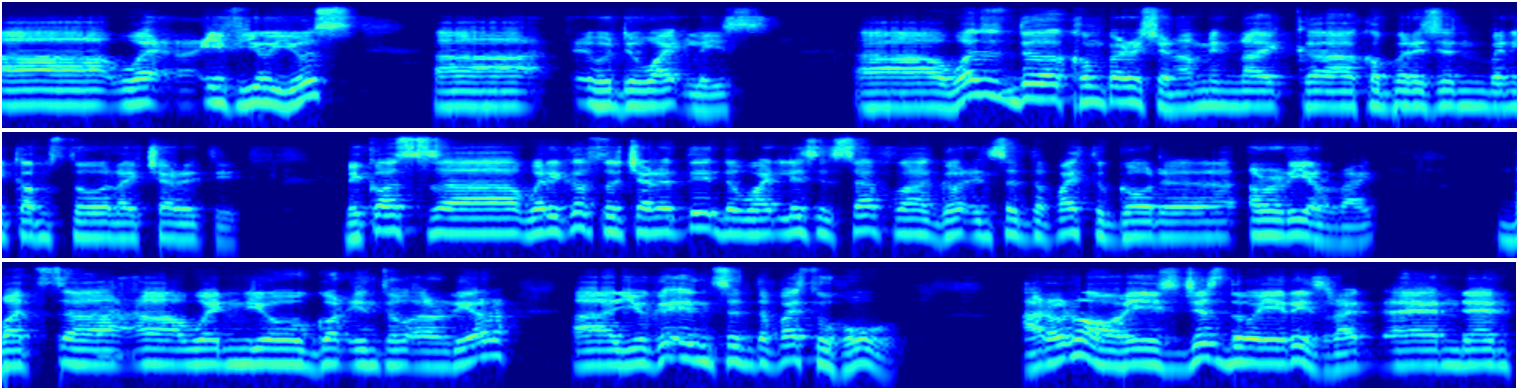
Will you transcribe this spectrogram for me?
uh, if you use uh, the whitelist, uh, what's the comparison? I mean, like uh, comparison when it comes to like charity, because uh, when it comes to charity, the whitelist itself uh, got incentivized to go the earlier, right? But uh, uh, when you got into earlier, uh, you get incentivized to hold. I don't know. It's just the way it is, right? And then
